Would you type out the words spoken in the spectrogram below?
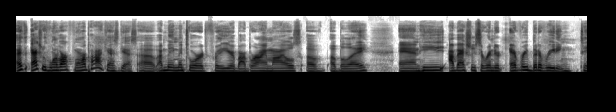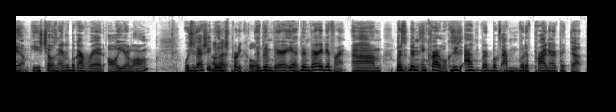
I th- actually, with one of our former podcast guests, uh, I'm being mentored for the year by Brian Miles of of Belay, and he I've actually surrendered every bit of reading to him. He's chosen every book I've read all year long, which has actually Oh, been that's pretty cool. It's been very yeah, it's been very different. Um, but it's been incredible because I've read books I would have probably never picked up.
